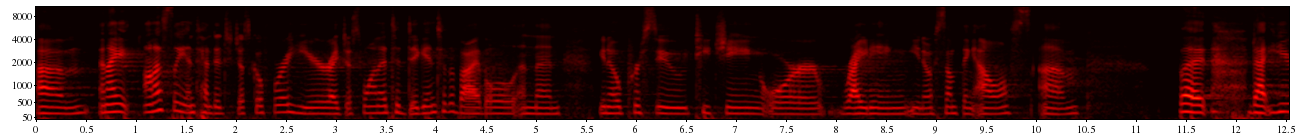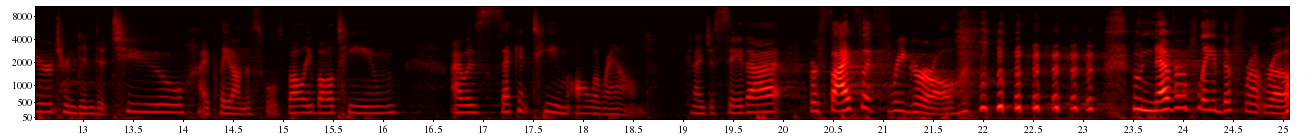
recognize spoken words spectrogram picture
Um, and I honestly intended to just go for a year. I just wanted to dig into the Bible and then, you know, pursue teaching or writing, you know, something else. Um, but that year turned into two. I played on the school's volleyball team. I was second team all around. Can I just say that? For five foot three girl who never played the front row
